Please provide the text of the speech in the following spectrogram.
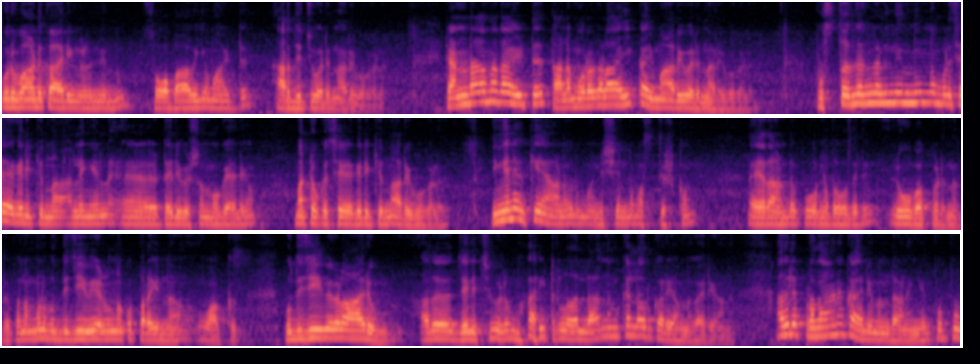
ഒരുപാട് കാര്യങ്ങളിൽ നിന്നും സ്വാഭാവികമായിട്ട് ആർജിച്ചു വരുന്ന അറിവുകൾ. രണ്ടാമതായിട്ട് തലമുറകളായി കൈമാറി വരുന്ന അറിവുകൾ. പുസ്തകങ്ങളിൽ നിന്നും നമ്മൾ ശേഖരിക്കുന്ന അല്ലെങ്കിൽ ടെലിവിഷൻ മുഖേനയോ മറ്റൊക്കെ ശേഖരിക്കുന്ന അറിവുകൾ. ഇങ്ങനെയൊക്കെയാണ് ഒരു മനുഷ്യന്റെ മസ്തിഷ്കം ഏതാണ്ട് പൂർണതോതിൽ രൂപപ്പെടുന്നത്. ഇപ്പോൾ നമ്മൾ ബുദ്ധിജീവികൾ എന്നൊക്കെ പറയുന്ന വാക്ക്. ബുദ്ധിജീവികളാരും അത് ജനിച്ചു വീഴുമ്പോഴായിട്ടുള്ളതല്ല നമുക്കെല്ലാവർക്കും അറിയാവുന്ന കാര്യമാണ്. അതിലെ പ്രധാന കാര്യം എന്താണെങ്കിൽ ഇപ്പോൾ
